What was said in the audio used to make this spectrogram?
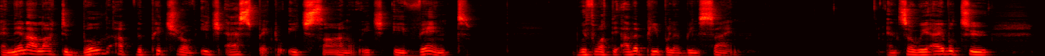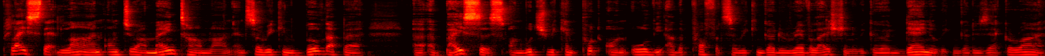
And then I like to build up the picture of each aspect or each sign or each event with what the other people have been saying. And so we're able to place that line onto our main timeline. And so we can build up a, a basis on which we can put on all the other prophets. So we can go to Revelation, we can go to Daniel, we can go to Zechariah,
